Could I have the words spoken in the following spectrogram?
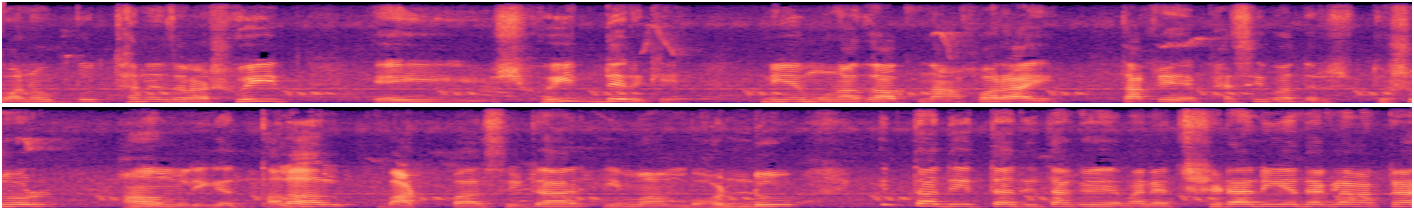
গণ অভ্যুত্থানে যারা শহীদ, এই শহীদদেরকে নিয়ে মোনাজাত না করায় তাকে ফ্যাসিবাদের ধূসর, আওয়ামী লীগের দালাল বাটপা সিটার, ইমাম, ভণ্ড ইত্যাদি ইত্যাদি তাকে মানে সেটা নিয়ে দেখলাম একটা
